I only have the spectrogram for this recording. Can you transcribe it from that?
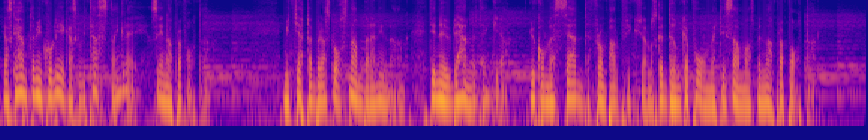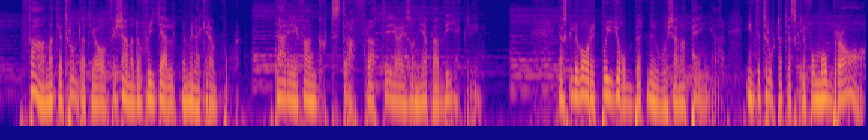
Jag ska hämta min kollega, ska vi testa en grej? säger naprapaten. Mitt hjärta börjar slå snabbare än innan. Det är nu det händer tänker jag. Nu kommer Zed från Pulp Fiction och ska dunka på mig tillsammans med naprapaten. Fan att jag trodde att jag förtjänade att få hjälp med mina krämpor. Det här är fan Guds straff för att jag är sån jävla vekling. Jag skulle varit på jobbet nu och tjäna pengar. Inte trott att jag skulle få må bra.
